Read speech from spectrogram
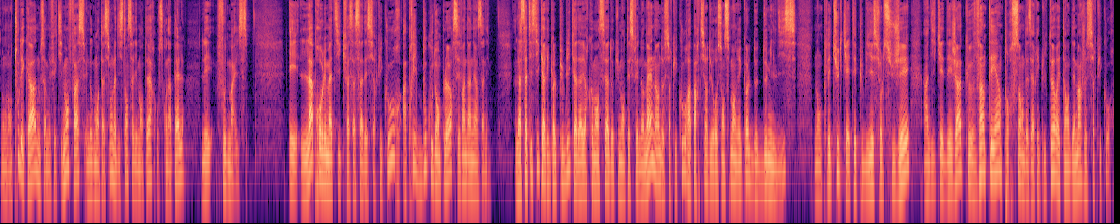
Donc dans tous les cas, nous sommes effectivement face à une augmentation de la distance alimentaire, ou ce qu'on appelle les food miles. Et la problématique face à ça des circuits courts a pris beaucoup d'ampleur ces 20 dernières années. La statistique agricole publique a d'ailleurs commencé à documenter ce phénomène hein, de circuits courts à partir du recensement agricole de 2010. Donc l'étude qui a été publiée sur le sujet indiquait déjà que 21% des agriculteurs étaient en démarche de circuits courts.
